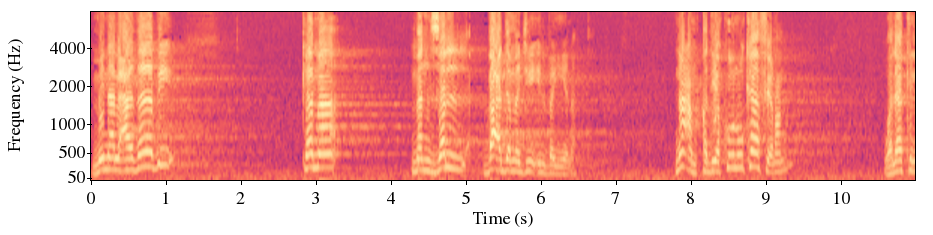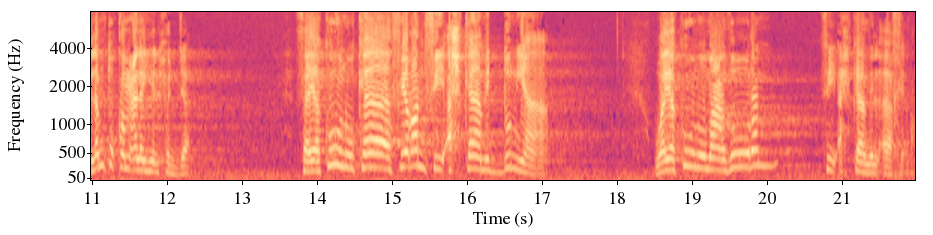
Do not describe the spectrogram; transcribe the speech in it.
من العذاب كما من زل بعد مجيء البينات. نعم قد يكون كافرا ولكن لم تقم عليه الحجة. فيكون كافرا في أحكام الدنيا ويكون معذورا في أحكام الآخرة.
